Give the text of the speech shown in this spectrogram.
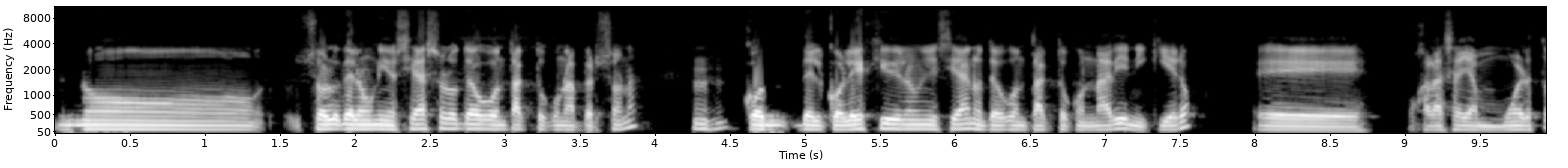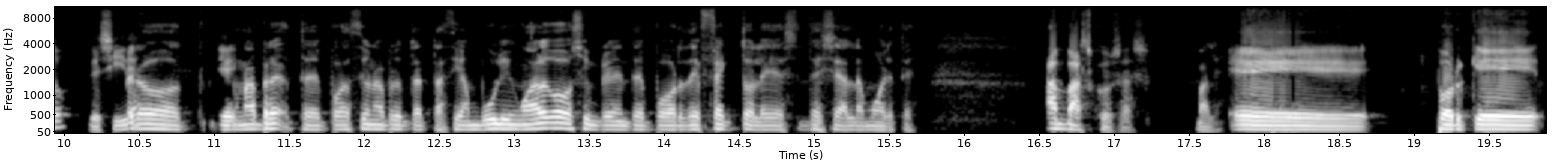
No. Solo de la universidad solo tengo contacto con una persona. con, del colegio y de la universidad no tengo contacto con nadie, ni quiero. Eh, ojalá se hayan muerto de sida. Pero eh, te puedo hacer una pregunta. ¿Te hacían bullying o algo o simplemente por defecto les desean la muerte? Ambas cosas. Vale. porque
